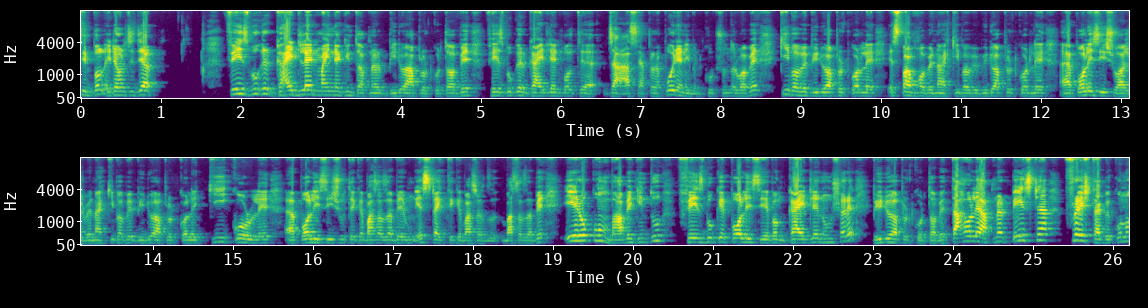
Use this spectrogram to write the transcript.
সিম্পল এটা হচ্ছে যে ফেসবুকের গাইডলাইন মাইনে কিন্তু আপনার ভিডিও আপলোড করতে হবে। ফেসবুকের গাইডলাইন বলতে যা আছে আপনারা পড়ে নেবেন খুব সুন্দরভাবে। কীভাবে ভিডিও আপলোড করলে স্পাম হবে না, কীভাবে ভিডিও আপলোড করলে পলিসি ইস্যু আসবে না, কীভাবে ভিডিও আপলোড করলে কি করলে পলিসি ইস্যু থেকে বাঁচা যাবে এবং স্ট্রাইক থেকে বাঁচা বাঁচা যাবে, এরকমভাবে কিন্তু ফেসবুকের পলিসি এবং গাইডলাইন অনুসারে ভিডিও আপলোড করতে হবে। তাহলে আপনার পেজটা ফ্রেশ থাকবে, কোনো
